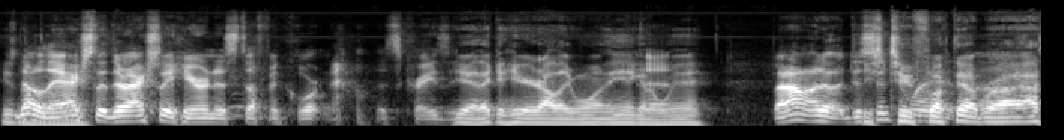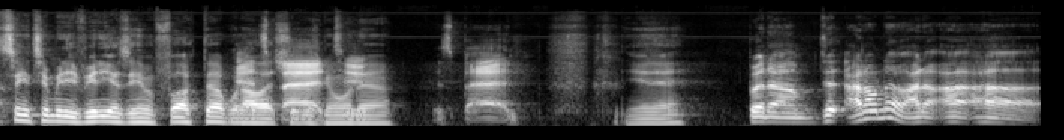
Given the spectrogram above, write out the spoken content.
He's No, they win. actually they're actually hearing this stuff in court now. It's crazy. Yeah, they can hear it all they want. He ain't gonna Yeah. win. But I don't know. He's too fucked up, bro. uh, I I've seen too many videos of him fucked up when yeah, all that it's shit was going too. down. It's bad. You know. But um, d- I don't know. I, don't- I uh,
